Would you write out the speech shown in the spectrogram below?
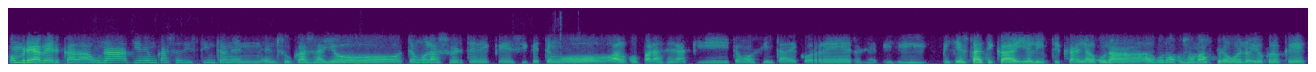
Hombre, a ver, cada una tiene un caso distinto en, en, su casa. Yo tengo la suerte de que sí que tengo algo para hacer aquí, tengo cinta de correr, bici, bici estática y elíptica y alguna, alguna cosa más, pero bueno, yo creo que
